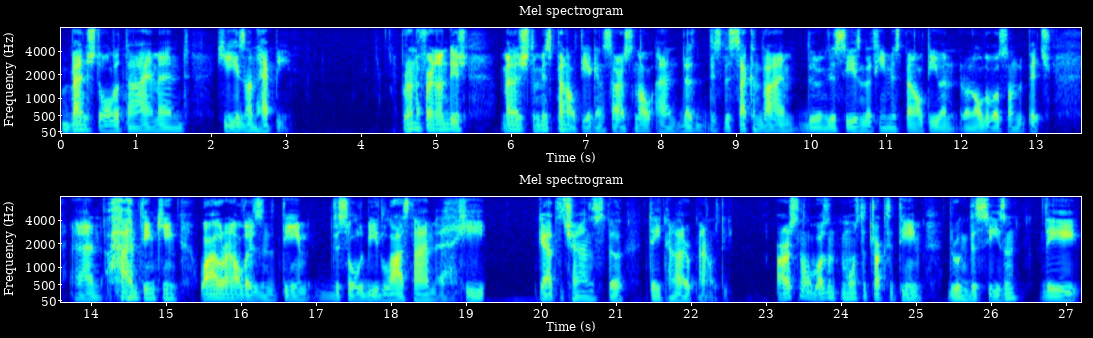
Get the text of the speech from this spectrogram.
benched all the time and he is unhappy? Bruno Fernandes managed to miss penalty against Arsenal, and that this is the second time during this season that he missed penalty when Ronaldo was on the pitch. And I'm thinking, while Ronaldo is in the team, this will be the last time he gets a chance to take another penalty. Arsenal wasn't the most attractive team during this season. They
